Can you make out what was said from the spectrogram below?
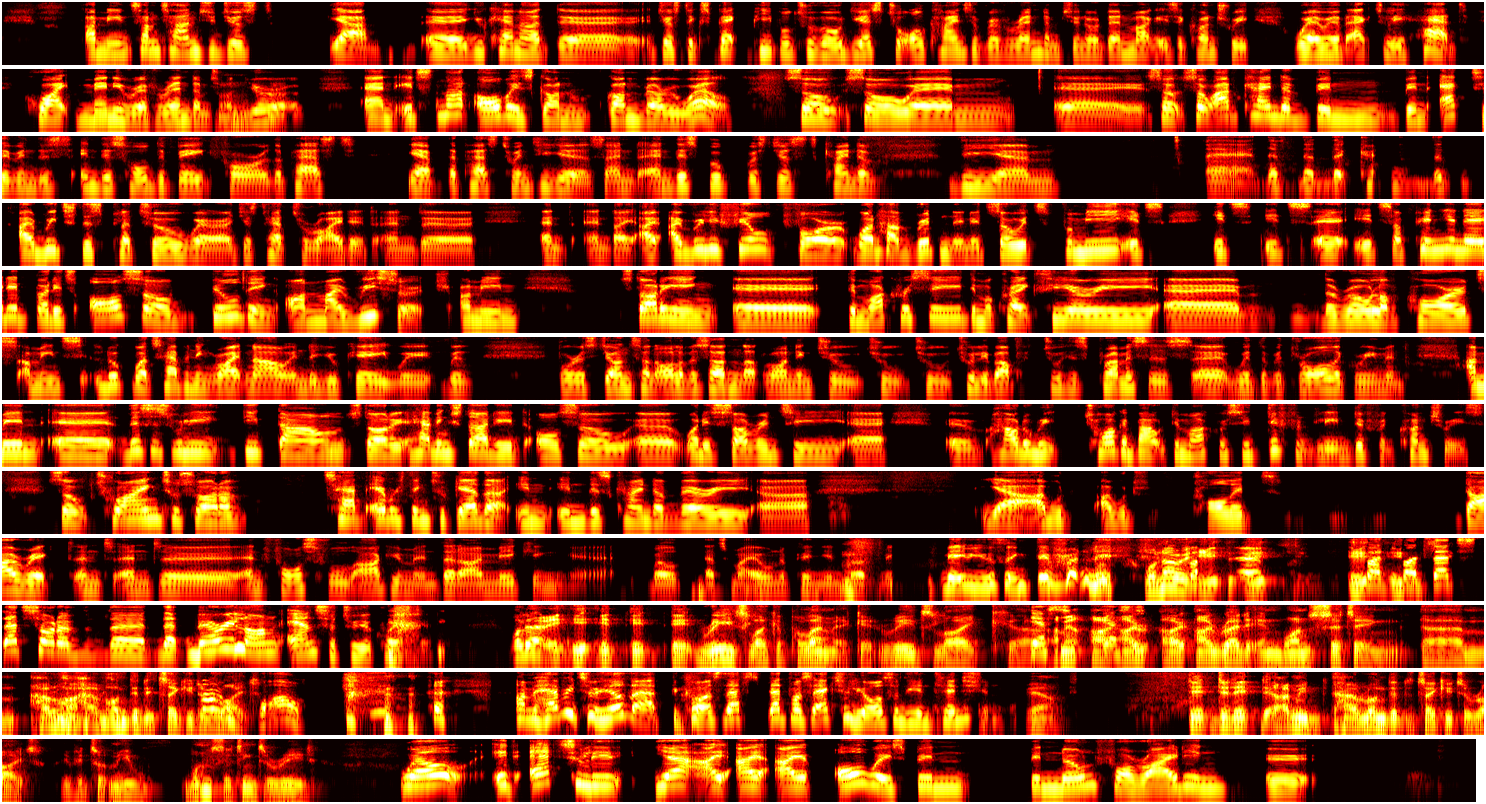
I mean sometimes you just yeah uh, you cannot uh, just expect people to vote yes to all kinds of referendums you know Denmark is a country where we have actually had quite many referendums mm. on Europe, and it's not always gone gone very well. So so um, uh, so so I've kind of been been active in this in this whole debate for the past yeah the past 20 years and and this book was just kind of the um uh, the, the, the, the, I reached this plateau where I just had to write it, and uh, and and I, I really feel for what I've written in it. So it's for me, it's it's it's uh, it's opinionated, but it's also building on my research. I mean, studying uh, democracy, democratic theory, um, the role of courts. I mean, look what's happening right now in the UK with, with Boris Johnson all of a sudden not wanting to to to to live up to his promises uh, with the withdrawal agreement. I mean, uh, this is really deep down study. Having studied also uh, what is sovereignty, uh, uh, how do we talk about democracy differently in different countries? So trying to sort of tap everything together in in this kind of very uh, yeah i would i would call it direct and and uh, and forceful argument that i'm making uh, well that's my own opinion but maybe you think differently well no but, it, uh, it, it, but but that's that's sort of the that very long answer to your question Well, no, it, it, it, it, reads like a polemic. It reads like, uh, yes, I mean, yes. I, I, I, read it in one sitting. Um, how, long, how long did it take you to oh, write? Wow. I'm happy to hear that because that's that was actually also the intention. Yeah. Did did it? I mean, how long did it take you to write? If it took me one sitting to read. Well, it actually, yeah, I I I've always been been known for writing. Uh,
